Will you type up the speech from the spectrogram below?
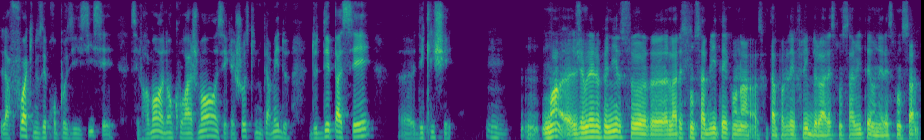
la foi qui nous est proposée ici, c'est vraiment un encouragement, c'est quelque chose qui nous permet de, de dépasser euh, des clichés. Hmm. Moi, j'aimerais revenir sur la responsabilité qu'on a, parce que tu as parlé, Flip, de la responsabilité, on est responsable.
